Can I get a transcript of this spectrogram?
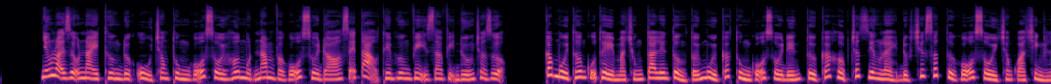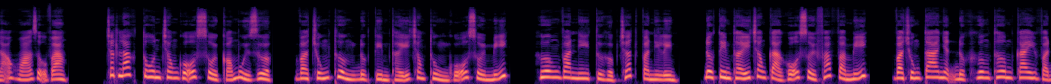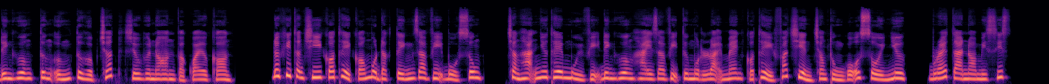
Những loại rượu này thường được ủ trong thùng gỗ sồi hơn một năm và gỗ sồi đó sẽ tạo thêm hương vị gia vị nướng cho rượu. Các mùi thơm cụ thể mà chúng ta liên tưởng tới mùi các thùng gỗ sồi đến từ các hợp chất riêng lẻ được chiết xuất từ gỗ sồi trong quá trình lão hóa rượu vang. Chất lactone trong gỗ sồi có mùi dừa và chúng thường được tìm thấy trong thùng gỗ sồi Mỹ, hương vani từ hợp chất vanillin, được tìm thấy trong cả gỗ sồi Pháp và Mỹ, và chúng ta nhận được hương thơm cay và đinh hương tương ứng từ hợp chất Juvenon và Quaercon. Đôi khi thậm chí có thể có một đặc tính gia vị bổ sung, chẳng hạn như thêm mùi vị đinh hương hay gia vị từ một loại men có thể phát triển trong thùng gỗ sồi như Brettanomyces.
